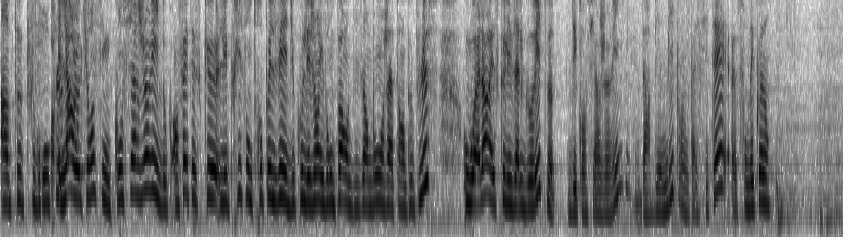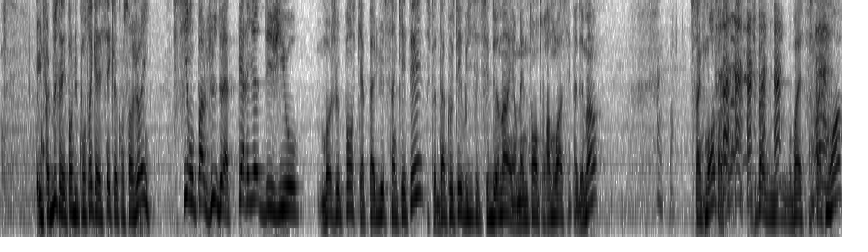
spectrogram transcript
un peu plus gros que Là, en l'occurrence, c'est une conciergerie. Donc, en fait, est-ce que les prix sont trop élevés et du coup, les gens ils vont pas en disant bon, j'attends un peu plus? Ou alors, est-ce que les algorithmes des conciergeries, d'Airbnb pour ne pas le citer, euh, sont déconnants? Et une fois de plus, ça dépend du contrat qu'elle a signé avec la conciergerie. Si on parle juste de la période des JO, moi je pense qu'il n'y a pas lieu de s'inquiéter, parce que d'un côté vous dites c'est demain et en même temps trois mois c'est pas demain. Cinq mois, pardon. Je sais pas, vous- bref, cinq mois.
